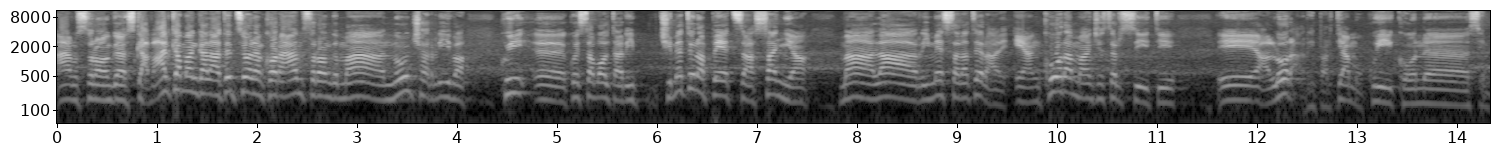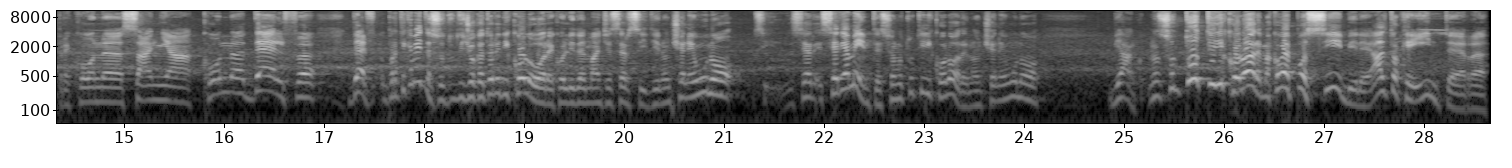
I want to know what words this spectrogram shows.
Armstrong scavalca Mangala, attenzione ancora Armstrong ma non ci arriva. Qui eh, questa volta ci mette una pezza a Sagna ma la rimessa laterale è ancora Manchester City. E allora ripartiamo qui con eh, sempre con Sagna, con Delf. Delf, praticamente sono tutti giocatori di colore quelli del Manchester City, non ce n'è uno sì, ser seriamente, sono tutti di colore, non ce n'è uno bianco. Non sono tutti di colore, ma com'è possibile? Altro che Inter.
